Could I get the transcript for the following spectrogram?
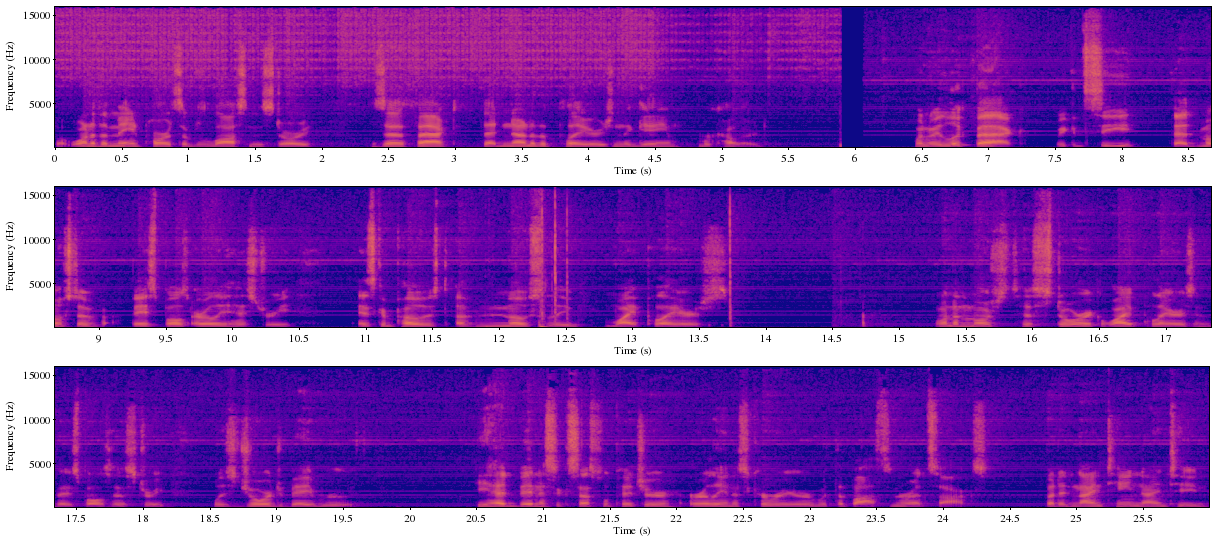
But one of the main parts that was lost in the story is the fact that none of the players in the game were colored. When we look back, we can see that most of baseball's early history is composed of mostly white players. One of the most historic white players in baseball's history was George Babe Ruth. He had been a successful pitcher early in his career with the Boston Red Sox, but in 1919,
